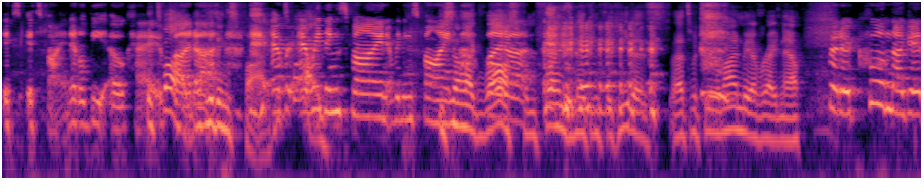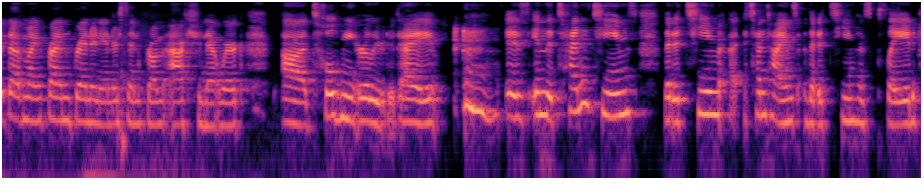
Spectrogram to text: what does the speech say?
It's it's fine. It'll be okay. It's fine. But, uh, everything's fine. Every, fine. Everything's fine. Everything's fine. You sound like but, Ross uh, from Friends making fajitas. That's what you remind me of right now. But a cool nugget that my friend Brandon Anderson from Action Network uh, told me earlier today is in the 10 teams that a team Uh, 10 times that a team has played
